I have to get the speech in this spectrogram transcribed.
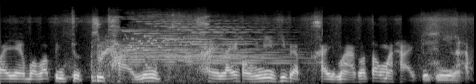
ไปอยากบอกว่าเป็นจุดที่ถ่ายรูปไฮไลท์ของที่นี่ที่แบบใครมาก็ต้องมาถ่ายจุดนี้นะครับ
